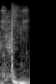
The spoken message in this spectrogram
kick it.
